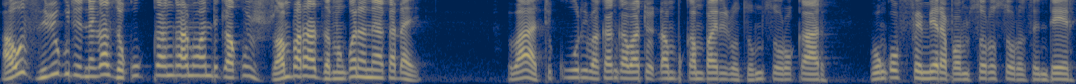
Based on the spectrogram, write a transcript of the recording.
Hauzivi kuti ndingazokukanganwa ndikakuzvambaradza mangwanani akadai? Vahati kuri vakanga vatodambuka mbariro dzomusoro kare vongofemera pamusorosoro sendere.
